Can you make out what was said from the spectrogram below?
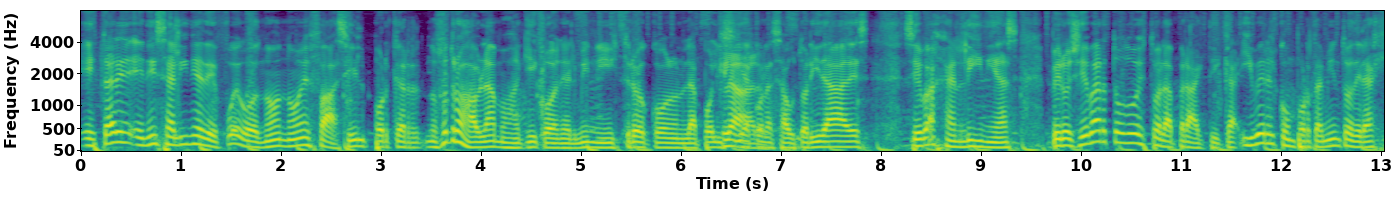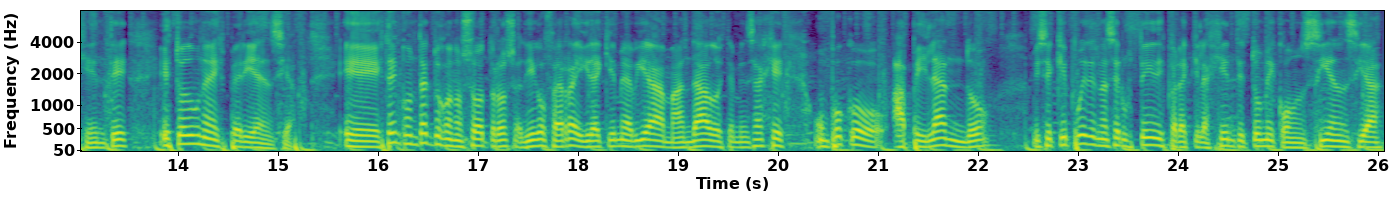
Estar en esa línea de fuego no, no es fácil porque nosotros hablamos aquí con el ministro, con la policía, Claro. con las autoridades, se bajan líneas, pero llevar todo esto a la práctica y ver el comportamiento de la gente es toda una experiencia. Eh, está en contacto con nosotros Diego Ferreira, quien me había mandado este mensaje un poco apelando. Me dice, ¿qué pueden hacer ustedes para que la gente tome conciencia?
